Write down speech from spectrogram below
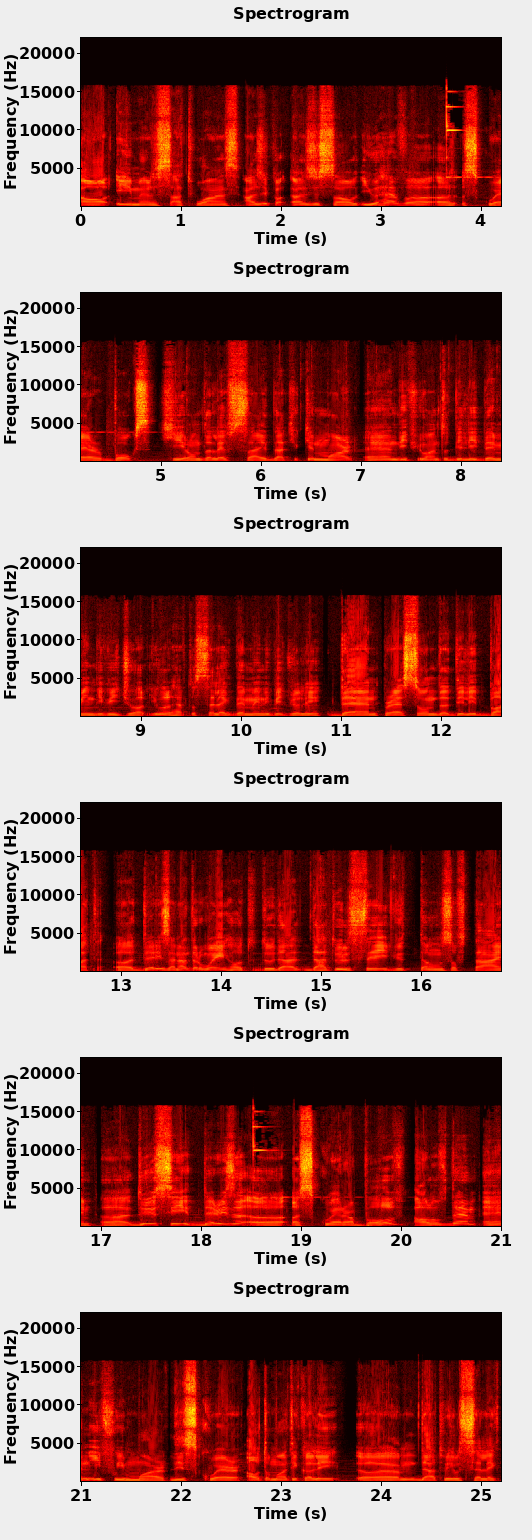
all emails at once, as you, as you saw, you have a, a, a square box here on the left side that you can mark. And if you want to delete them individual you will have to select them individually then press on the delete button. Uh, there is another way how to do that. That will save you tons of time. Uh, do you see there is a, a, square above all of them? And if we mark this square automatically um, that will select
